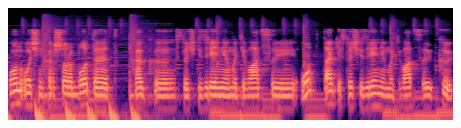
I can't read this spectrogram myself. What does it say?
он очень хорошо работает как э, с точки зрения мотивации от, так и с точки зрения мотивации к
